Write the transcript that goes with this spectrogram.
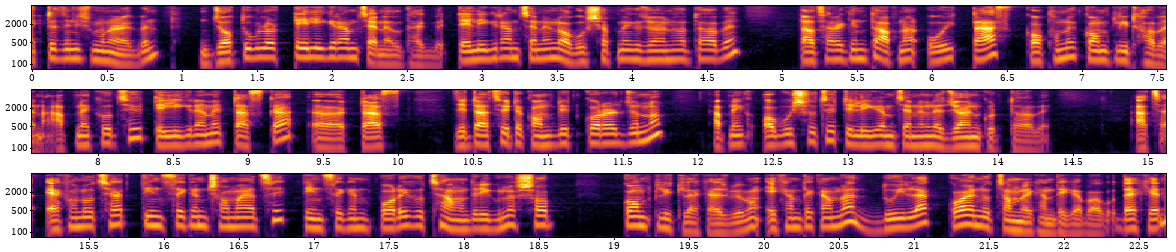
একটা জিনিস মনে রাখবেন, যতগুলো টেলিগ্রাম চ্যানেল থাকবে টেলিগ্রাম চ্যানেলে অবশ্যই আপনাকে জয়েন হতে হবে। তাছাড়া কিন্তু আপনার ওই টাস্ক কখনোই কমপ্লিট হবে না। আপনাকে হচ্ছে টেলিগ্রামের টাস্কটা টাস্ক যেটা আছে এটা কমপ্লিট করার জন্য আপনাকে অবশ্যই হচ্ছে টেলিগ্রাম চ্যানেলে জয়েন করতে হবে। আচ্ছা এখন হচ্ছে আর তিন সেকেন্ড সময় আছে। তিন সেকেন্ড পরে হচ্ছে আমাদের এগুলো সব কমপ্লিট লেখা আসবে এবং এখান থেকে আমরা দুই লাখ কয়েন হচ্ছে আমরা এখান থেকে পাবো। দেখেন,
